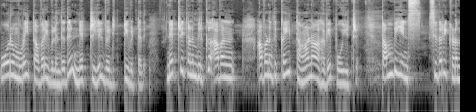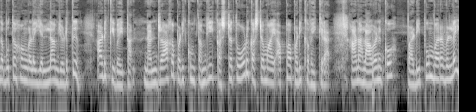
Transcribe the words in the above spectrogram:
ஒரு முறை தவறி விழுந்தது நெற்றியில் வெட்டி விட்டது. நெற்றி தழும்பிற்கு அவன் அவனது கை தானாகவே போயிற்று. தம்பியின் சிதறி கிடந்த புத்தகங்களை எல்லாம் எடுத்து அடுக்கி வைத்தான். நன்றாக படிக்கும் தம்பியை கஷ்டத்தோடு கஷ்டமாய் அப்பா படிக்க வைக்கிறார். ஆனால் அவனுக்கோ படிப்பும் வரவில்லை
